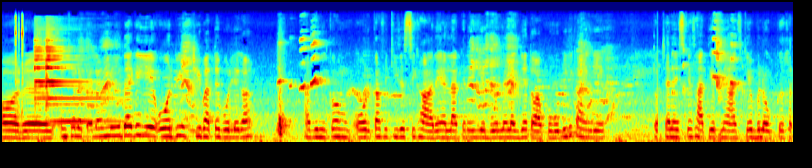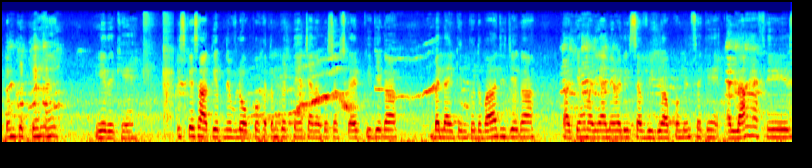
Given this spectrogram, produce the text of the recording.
और, इंशाल्लाह ताला उम्मीद है कि ये और भी अच्छी बातें बोलेगा। अब इनको हम और काफ़ी चीज़ें सिखा रहे हैं। अल्लाह करे ये बोलने लग जाए तो आपको वो भी दिखाएँगे। तो चलें इसके साथ ही अपने आज के ब्लॉग को ख़त्म करते हैं। ये देखें। इसके साथ ही अपने ब्लॉग को ख़त्म करते हैं। चैनल को सब्सक्राइब कीजिएगा। बेल आइकन को दबा दीजिएगा ताकि हमारी आने वाली सब वीडियो आपको मिल सके। अल्लाह हाफिज़।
